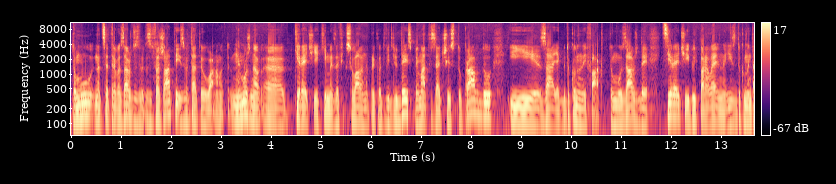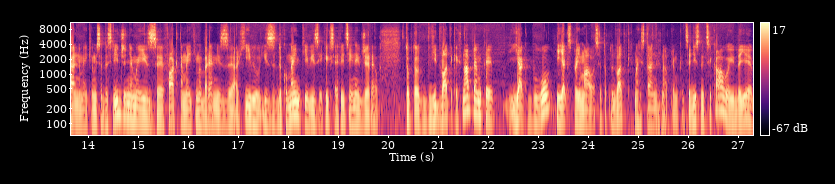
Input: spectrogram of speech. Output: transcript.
Тому на це треба завжди зважати і звертати увагу. Не можна е, ті речі, які ми зафіксували, наприклад, від людей, сприймати за чисту правду і за якби доконаний факт. Тому завжди ці речі йдуть паралельно із документальними якимись дослідженнями, із е, фактами, які ми беремо із архівів, із документів, із якихось офіційних джерел. Тобто дві два таких напрямки, як було і як сприймалося. Тобто два таких магістральних напрямки. Це дійсно цікаво і дає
